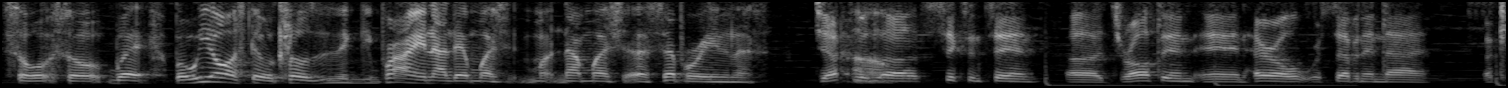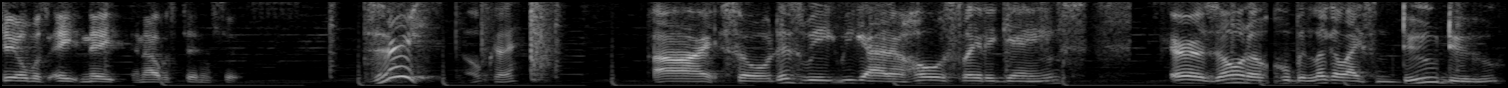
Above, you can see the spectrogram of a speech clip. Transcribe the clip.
so so but but we all still close. Probably not that much not much uh, separating us. Jeff was um, uh, six and ten. Uh, Drawthin and Harold were seven and nine. Akil was eight and eight, and I was ten and six. See? Okay. All right. So this week we got a whole slate of games. Arizona, who been looking like some doo doo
